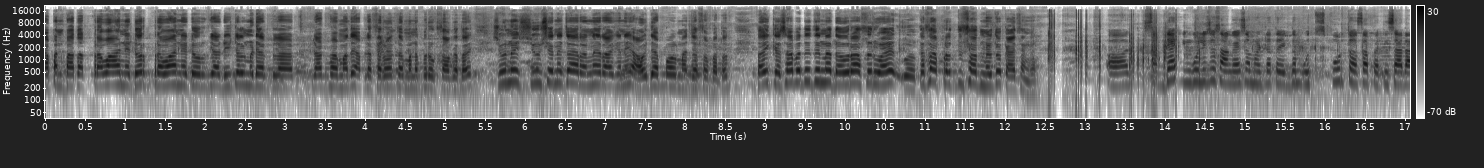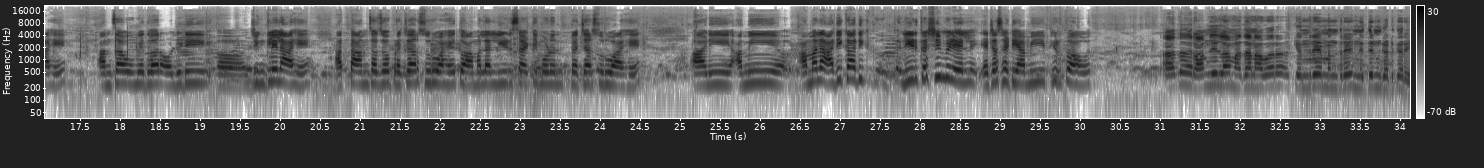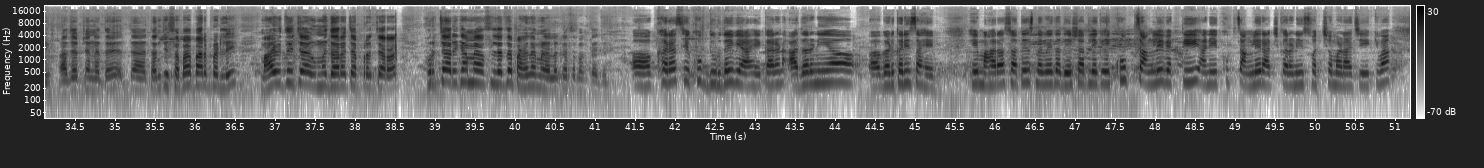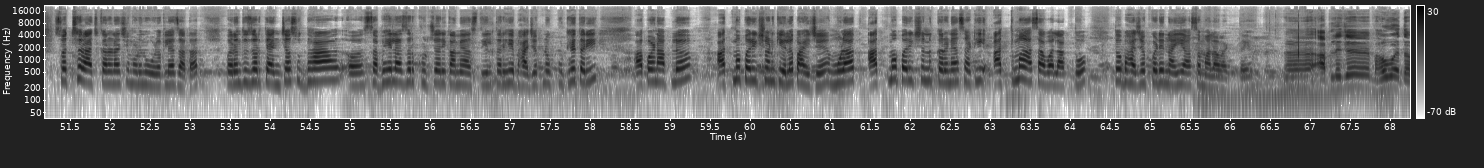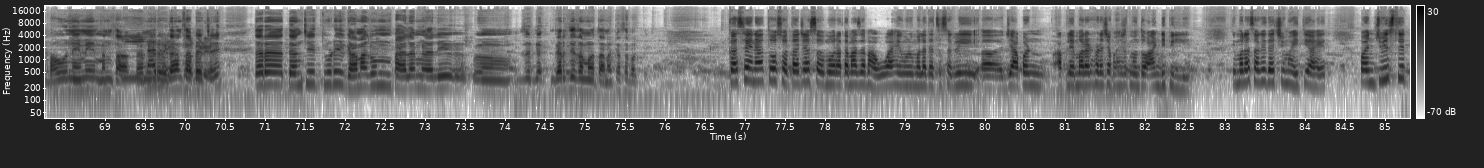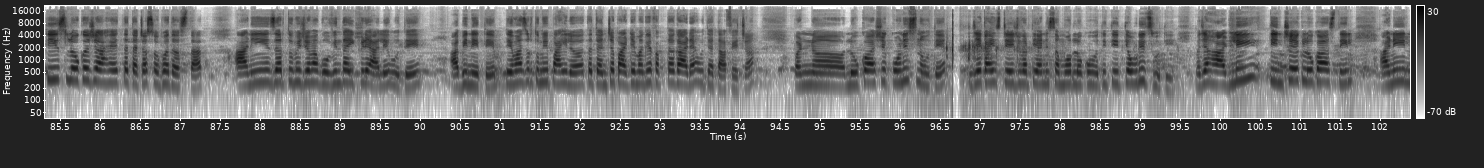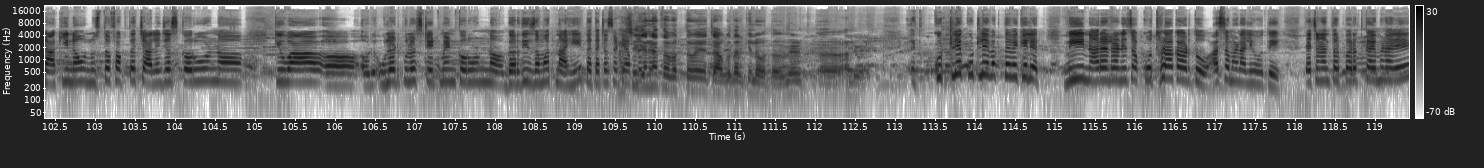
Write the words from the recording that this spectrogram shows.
आपण पाहतात प्रवाह नेटवर्क प्रवाह नेटवर्क या डिजिटल मीडिया प्लॅ प्लॅटफॉर्ममध्ये आपल्या सर्वांचं मनपूर्वक स्वागत आहे. शिवने शिवसेनेच्या रणरागिणी अवध्या पवार माझ्यासोबतच ताई कशा पद्धतीनं दौरा सुरू आहे? कसा प्रतिसाद मिळतो? काय सांगा सध्या हिंगोलीचं सांगायचं म्हटलं तर एकदम उत्स्फूर्त असा प्रतिसाद आहे. आमचा उमेदवार ऑलरेडी जिंकलेला आहे. आत्ता आमचा जो प्रचार सुरू आहे तो आम्हाला लीडसाठी म्हणून प्रचार सुरू आहे. आणि आम्ही आम्हाला अधिकाधिक लीड कशी मिळेल याच्यासाठी आम्ही फिरतो आहोत. आज रामलीला मैदानावर केंद्रीय मंत्री नितीन गडकरी भाजपचे नेते त्या- त्यांची सभा पार पडली. महायुतीच्या उमेदवाराच्या प्रचारात खुर्च्या रिकाम्या असल्याचं पाहायला मिळालं. कसं बघताय अ, खरंच हे खूप दुर्दैवी आहे कारण आदरणीय अ, गडकरी साहेब हे महाराष्ट्रातेच नव्हे तर देशातले एक- एक खूप चांगले व्यक्ती आणि एक खूप चांगले राजकारणी स्वच्छ मनाचे किंवा स्वच्छ राजकारणाचे म्हणून ओळखल्या जातात. परंतु जर त्यांच्यासुद्धा अ, सभेला जर खुर्च्या रिकाम्या असतील तर हे भाजपनं कुठेतरी आपण आपलं आत्मपरीक्षण केलं पाहिजे. मुळात आत्मपरीक्षण करण्यासाठी आत्मा असावा लागतो. तो भाजपकडे नाही असं मला वाटतंय. अं, आपले जे भाऊ आहेत भाऊ नेहमी म्हणतात कॅमेरे विधानसभेचे. तर त्यांची थोडी घामाघूम पाहायला मिळाली अं, गर्दी जमवताना कसं बघतो? कसं आहे ना तो स्वतःच्या समोर आता माझा भाऊ आहे म्हणून मला त्याचं सगळी अ, जे आपण आपल्या मराठवाड्याच्या भाषेत म्हणतो अंडी पिल्ली ती मला सगळी त्याची माहिती आहेत. पंचवीस ते तीस लोक जे आहेत ते त्याच्यासोबत असतात. आणि जर तुम्ही जेव्हा गोविंदा इकडे आले होते अभिनेते. तेव्हा जर तुम्ही पाहिलं तर त्यांच्या पाठीमागे फक्त गाड्या होत्या ताफ्याच्या. पण लोक असे कोणीच नव्हते. जे काही स्टेजवरती आणि समोर लोक होती ती तेवढीच होती. म्हणजे हार्डली तीनशे एक लोक असतील आणि नाकी नऊ नुसतं फक्त चॅलेंजेस करून किंवा उलटपुलट स्टेटमेंट करून गर्दी जमत नाही. तर त्याच्यासाठी फाशी आपलं घेण्याचं वक्तव्य याच्या अगोदर केलं होतं वेळ. कुठले कुठले वक्तव्य केलेत? मी नारायण राणेचा कोथळा काढतो असं म्हणाले होते. त्याच्यानंतर परत काय म्हणाले?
